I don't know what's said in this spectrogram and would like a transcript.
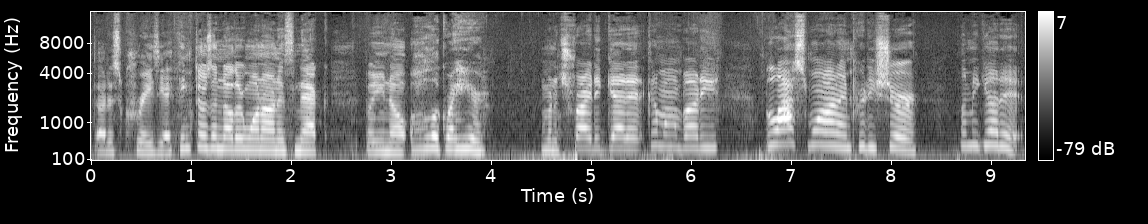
that is crazy. I think there's another one on his neck, but you know, oh, look right here. I'm gonna try to get it. Come on, buddy. The last one, I'm pretty sure. Let me get it.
